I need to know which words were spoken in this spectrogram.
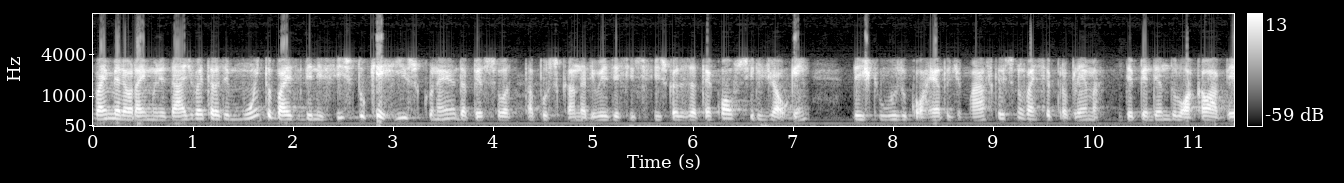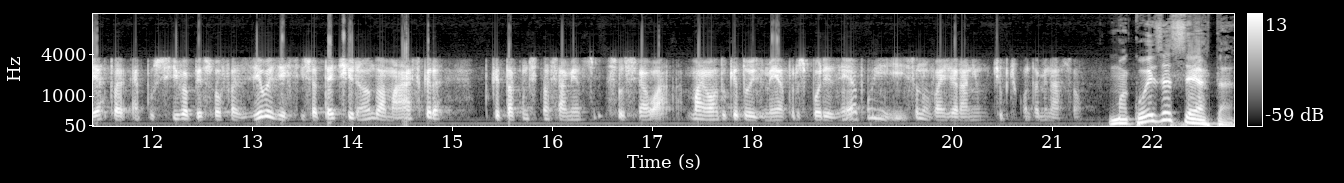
vai melhorar a imunidade, vai trazer muito mais benefício do que risco, né, da pessoa estar tá buscando ali o exercício físico, às vezes até com auxílio de alguém, desde que o uso correto de máscara, isso não vai ser problema. Dependendo do local aberto, é possível a pessoa fazer o exercício até tirando a máscara, porque está com distanciamento social maior do que dois metros, por exemplo, e isso não vai gerar nenhum tipo de contaminação. Uma coisa é certa.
